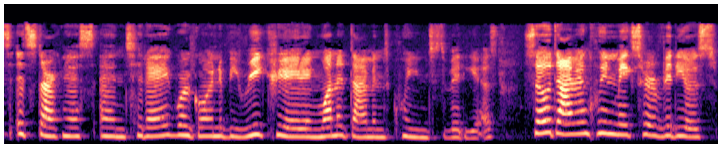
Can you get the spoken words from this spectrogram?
guys, it's Darkness, and today we're going to be recreating one of Diamond Queen's videos. So Diamond Queen makes her videos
